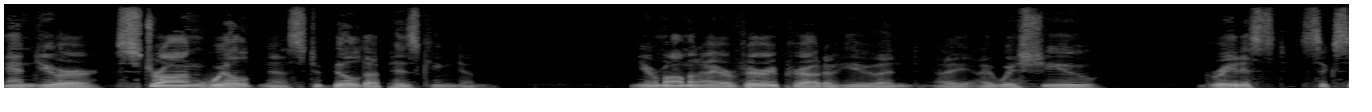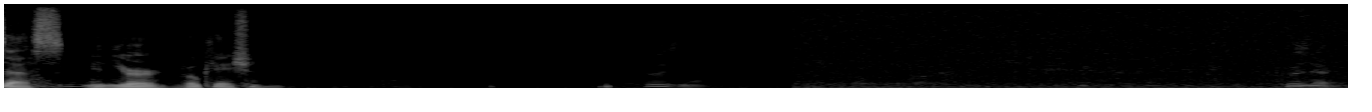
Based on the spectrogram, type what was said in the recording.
and your strong willedness to build up his kingdom. Your mom and I are very proud of you, and I, I wish you greatest success in your vocation. Who's next? Who's next?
